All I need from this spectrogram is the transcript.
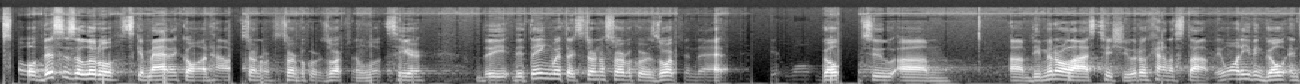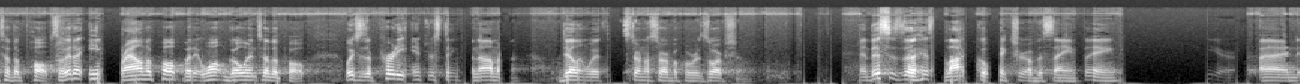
So this is a little schematic on how external cervical resorption looks here. The, the thing with external cervical resorption that it won't go to um, um, demineralized tissue. It'll kind of stop. It won't even go into the pulp. So it'll eat around the pulp, but it won't go into the pulp, which is a pretty interesting phenomenon dealing with external cervical resorption. And this is a histological picture of the same thing. And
